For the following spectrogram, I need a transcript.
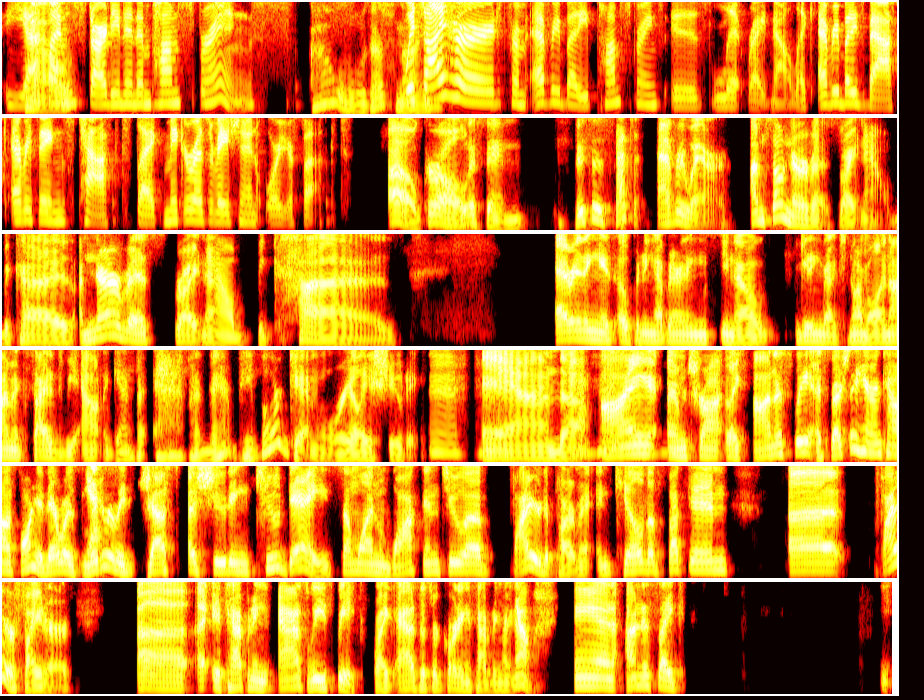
Yes, I'm No. starting it in Palm Springs. Oh, that's nice. Which I heard from everybody, Palm Springs is lit right now. Like everybody's back, everything's packed. Like make a reservation or you're fucked. Oh, girl, listen. This is That's everywhere. I'm so nervous right now because I'm nervous right now because everything is opening up and everything's, you know, getting back to normal. And I'm excited to be out again. But, but there, people are getting really shooting. Mhm. And uh, Mhm, I am trying, like, honestly, especially here in California, there was Yes. literally just a shooting today. Someone walked into a fire department and killed a fucking uh, firefighter. Uh, it's happening as we speak, like, as this recording is happening right now. And I'm just like,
